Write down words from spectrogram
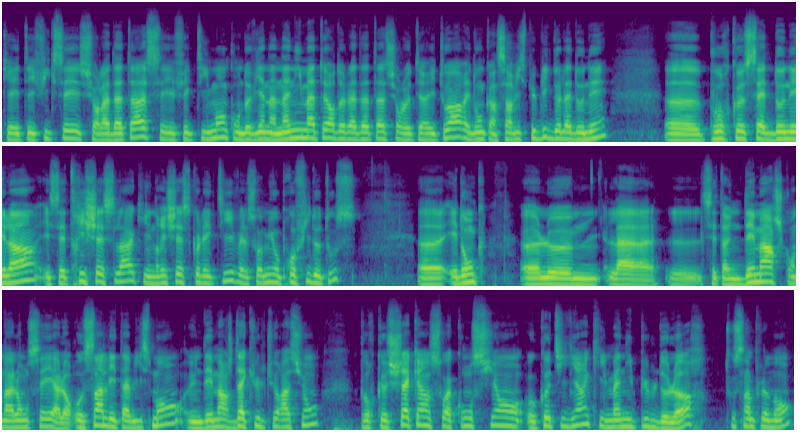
qui a été fixé sur la data, c'est effectivement qu'on devienne un animateur de la data sur le territoire et donc un service public de la donnée euh, pour que cette donnée-là et cette richesse-là, qui est une richesse collective, elle soit mise au profit de tous. Euh, et donc, c'est une démarche qu'on a lancée alors, au sein de l'établissement, une démarche d'acculturation pour que chacun soit conscient au quotidien qu'il manipule de l'or, tout simplement,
